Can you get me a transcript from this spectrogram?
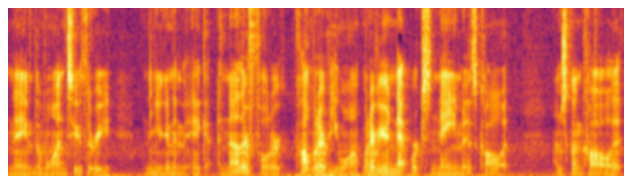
name them one two three. Then you're gonna make another folder call it whatever you want whatever your network's name is call it. I'm just gonna call it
